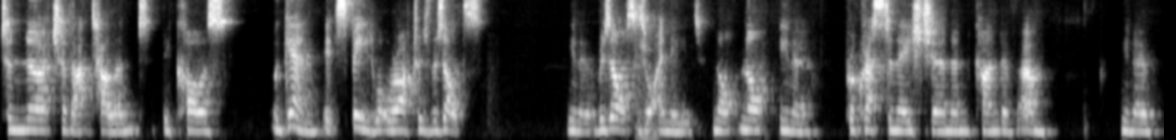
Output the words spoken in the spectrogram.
to nurture that talent because, again, it's speed. What we're after is results. You know, results is what I need, not not you know procrastination and kind of um, you know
